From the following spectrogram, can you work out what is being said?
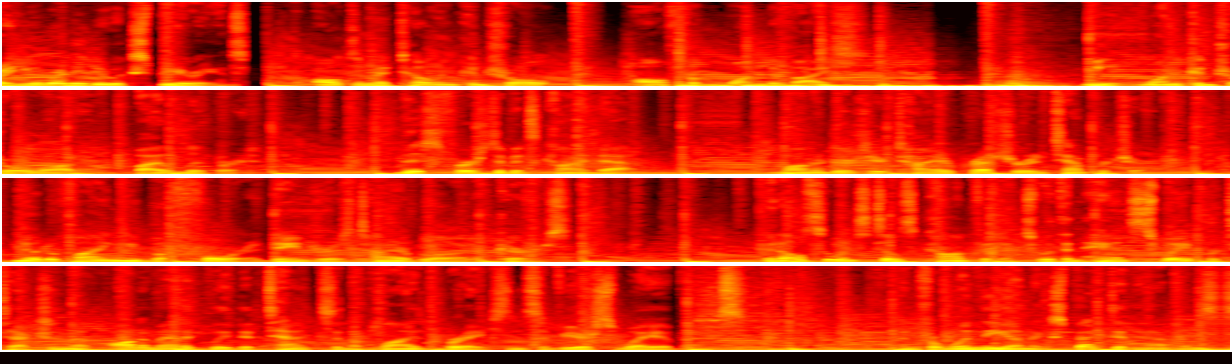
Are you ready to experience ultimate towing control all from one device? Meet One Control Auto by Lippert. This first of its kind app monitors your tire pressure and temperature, notifying you before a dangerous tire blowout occurs. It also instills confidence with enhanced sway protection that automatically detects and applies brakes in severe sway events. And for when the unexpected happens,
